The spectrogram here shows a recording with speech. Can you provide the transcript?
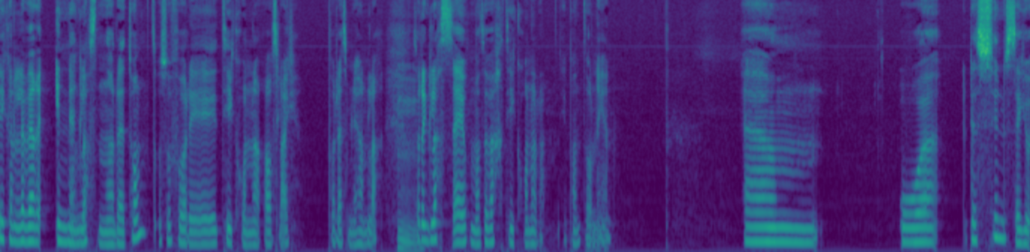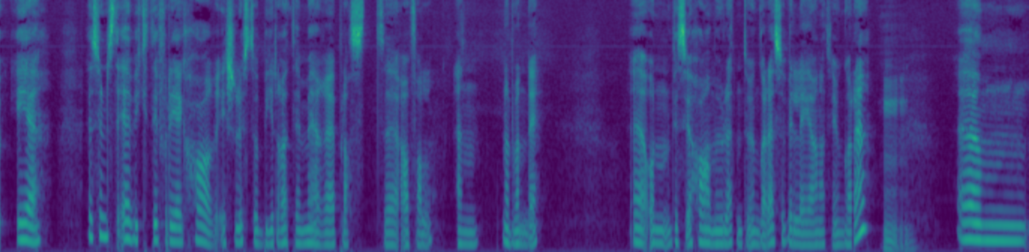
de kan levere inn igjen glassen når det er tomt, og så får de ti kroner avslag på det som de handler. Mm. Så det glasset er jo på en måte verdt ti kroner, da, i panteordningen. Um, og det syns jeg jo er Jeg syns det er viktig fordi jeg har ikke lyst til å bidra til mer plastavfall enn nødvendig. Eh, og hvis vi har muligheten til å unngå det, så vil jeg gjerne at vi unngår det. Mm. Um,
